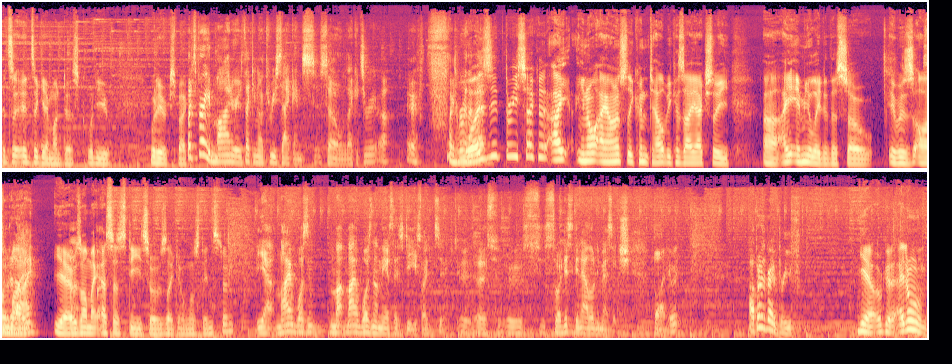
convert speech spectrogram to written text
It's a it's a game on disc. What do you what do you expect? but it's very minor it's like you know three seconds so like it's uh, uh, it's really was it three seconds? I you know I honestly couldn't tell because I actually uh, I emulated this so it was on did my I. yeah it was Uh, on my but- SSD so it was like almost instant. Yeah, mine wasn't. mi- Mine wasn't on the SSD, so I uh, uh, so I did see the downloading message, but it, uh, but it was very brief. Yeah, okay. I don't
